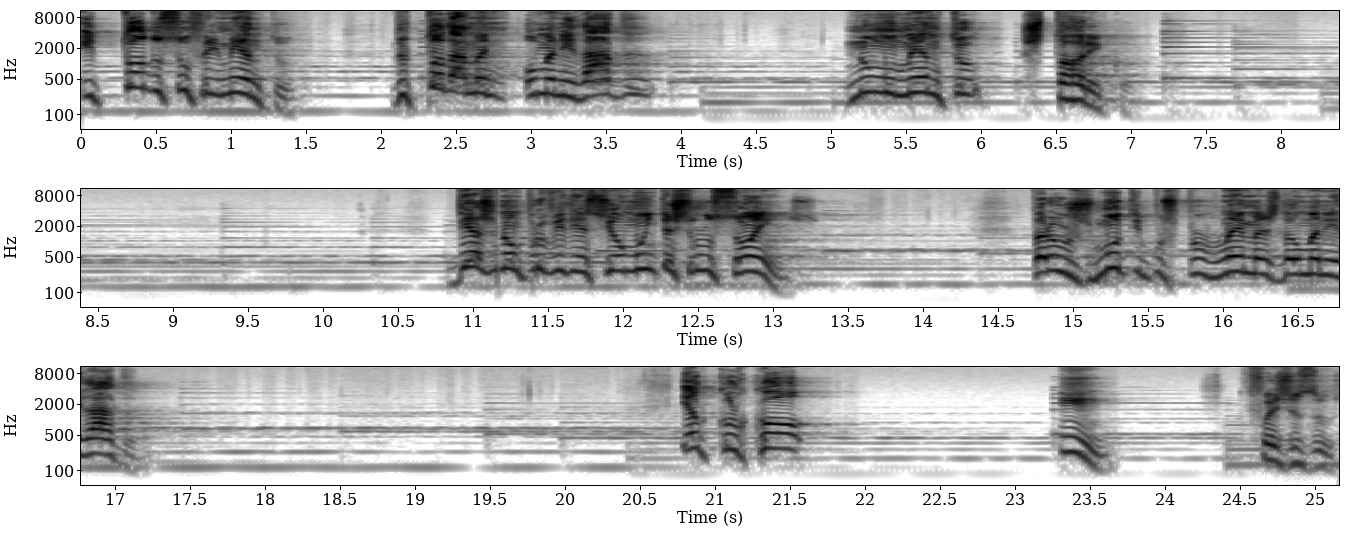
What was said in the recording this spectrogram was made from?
e, todo o sofrimento de toda a humanidade num momento histórico. Deus não providenciou muitas soluções para os múltiplos problemas da humanidade. Ele colocou um, foi Jesus.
